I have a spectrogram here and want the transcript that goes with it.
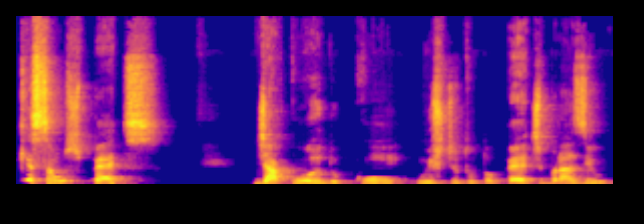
que são os pets. De acordo com o Instituto Pet Brasil,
